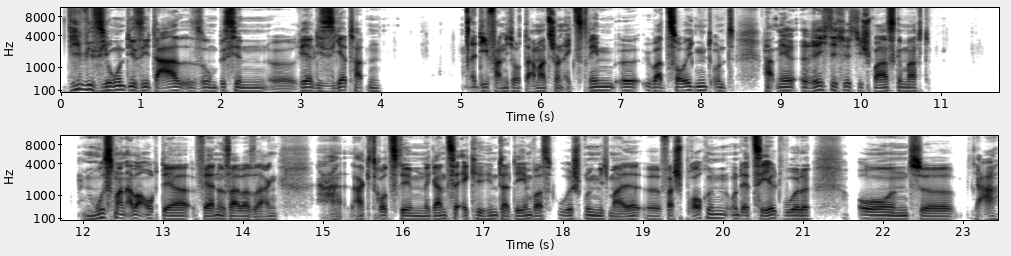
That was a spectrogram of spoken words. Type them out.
die Vision, die sie da so ein bisschen äh, realisiert hatten, die fand ich auch damals schon extrem äh, überzeugend und hat mir richtig, richtig Spaß gemacht. Muss man aber auch der Fairness halber sagen, ja, lag trotzdem eine ganze Ecke hinter dem, was ursprünglich mal äh, versprochen und erzählt wurde. Und äh, ja,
